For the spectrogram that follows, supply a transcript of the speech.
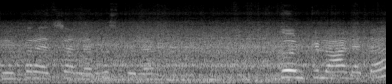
हे करायचं चालल्यात वस्तीला. दोन किलो आल्या तर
